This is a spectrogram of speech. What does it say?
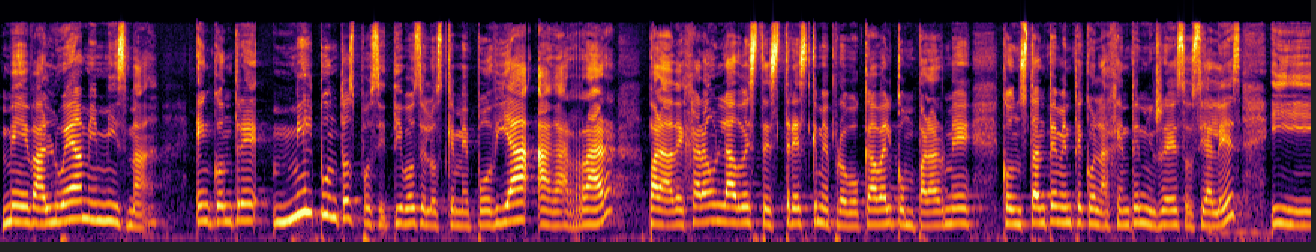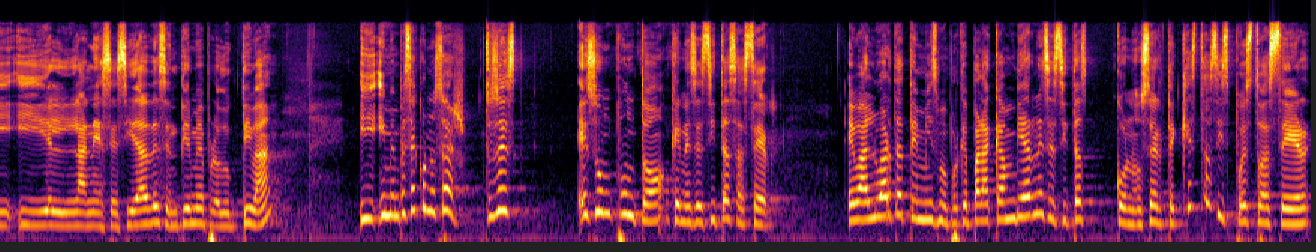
me evalué a mí misma, encontré mil puntos positivos de los que me podía agarrar para dejar a un lado este estrés que me provocaba el compararme constantemente con la gente en mis redes sociales y, la necesidad de sentirme productiva. Y, y me empecé a conocer. Entonces, es un punto que necesitas hacer. Evaluarte a ti mismo, porque para cambiar necesitas conocerte. ¿Qué estás dispuesto a hacer?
